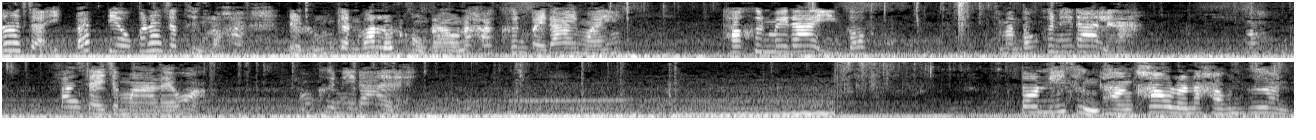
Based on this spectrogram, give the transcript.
น่าจะอีกแป๊บเดียวก็น่าจะถึงแล้วค่ะ เดลุ้นกันว่ารถของเรานะคะ ขึ้นไปได้ไหม ถ้าขึ้นไม่ได้อิงก็ มันต้องขึ้นให้ได้เลยนะเนาะตั้งใจจะมาแล้วอะ ต้องขึ้นให้ได้เลยตอนนี้ถึงทางเข้าแล้วนะคะเพื่อนๆ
